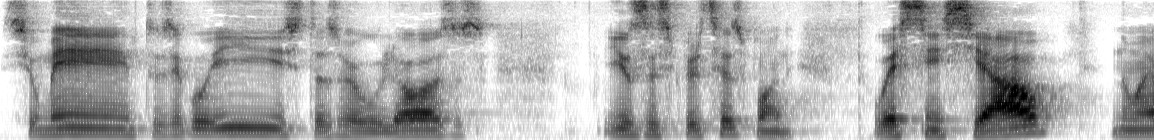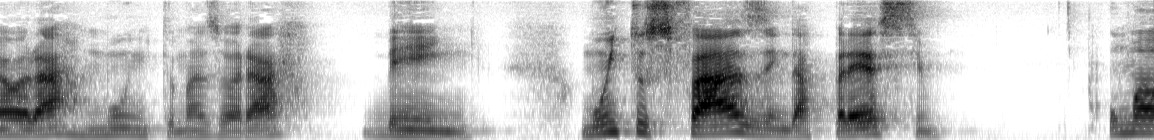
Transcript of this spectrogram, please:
ciumentos, egoístas, orgulhosos. E os Espíritos respondem: o essencial não é orar muito, mas orar bem. Muitos fazem da prece uma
